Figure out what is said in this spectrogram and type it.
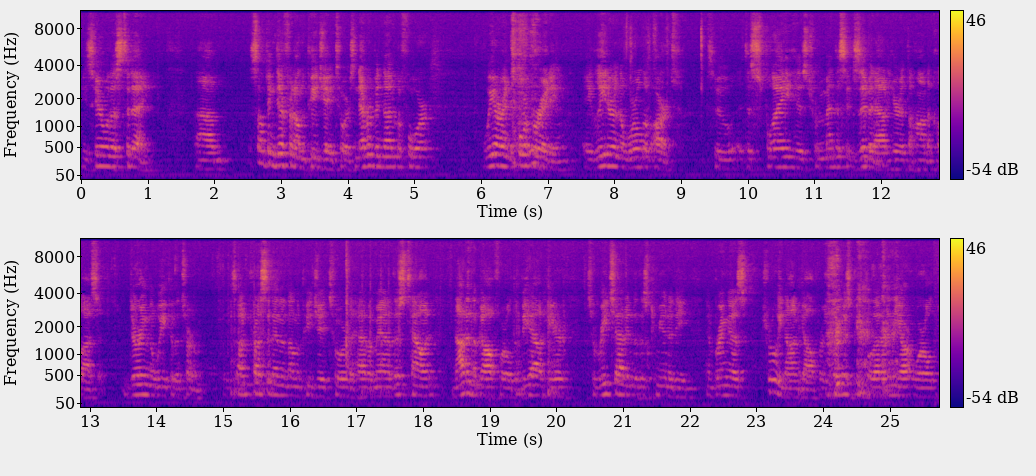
He's here with us today. Um, something different on the PGA Tour. It's never been done before. We are incorporating a leader in the world of art to display his tremendous exhibit out here at the Honda Classic during the week of the tournament. It's unprecedented on the PGA Tour to have a man of this talent, not in the golf world, to be out here, to reach out into this community and bring us truly non-golfers, bring us people that are in the art world,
